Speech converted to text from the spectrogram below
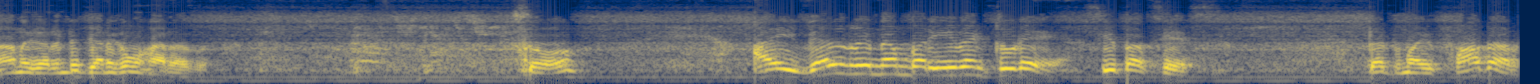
నాన్నగారు అంటే జనక మహారాజు. So I well remember event today Sita says that my father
